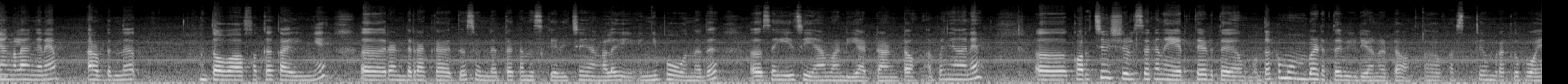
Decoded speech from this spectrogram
ഞങ്ങളങ്ങനെ അവിടുന്ന് തവാഫൊക്കെ കഴിഞ്ഞ് രണ്ടരക്കാലത്ത് സുന്നത്തൊക്കെ നിസ്കരിച്ച് ഞങ്ങൾ ഇനി പോകുന്നത് സഹി ചെയ്യാൻ വേണ്ടിയിട്ടാണ് കേട്ടോ അപ്പോൾ ഞാൻ കുറച്ച് വിഷ്വൽസൊക്കെ നേരത്തെ എടുത്ത ഇതൊക്കെ മുമ്പ് എടുത്ത വീഡിയോ ആണ് കേട്ടോ ഫസ്റ്റ് ഉമ്രക്ക് പോയ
